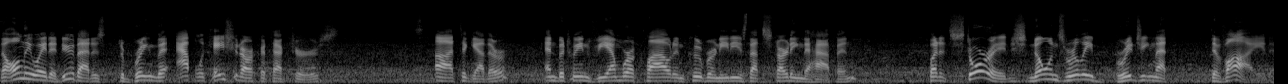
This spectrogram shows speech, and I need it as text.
The only way to do that is to bring the application architectures uh, together, and between VMware Cloud and Kubernetes, that's starting to happen, but it's storage, no one's really bridging that divide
